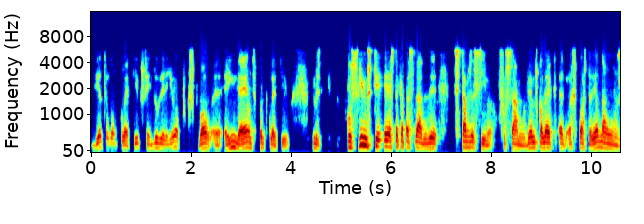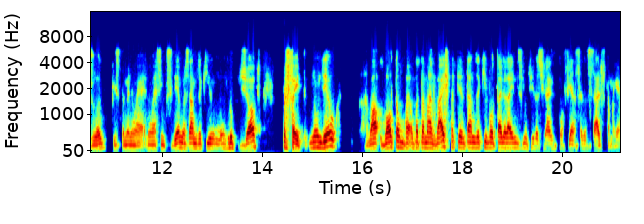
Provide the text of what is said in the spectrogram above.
dentro de um coletivo, sem dúvida nenhuma, porque o futebol eh, ainda é um desporto coletivo. Mas conseguimos ter esta capacidade de, se estamos acima, forçamos, vemos qual é a, a, resposta dele, não um jogo, que isso também não é, não é assim que se vê, mas damos aqui um, um grupo de jogos, perfeito, não deu, volta um, um patamar de baixo para tentarmos aqui voltar a dar índices motivacionais de confiança necessários, também é,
